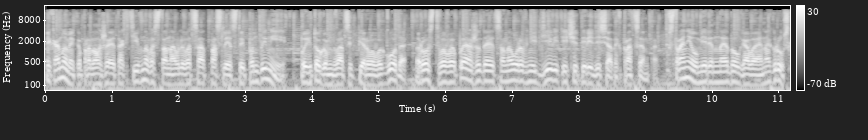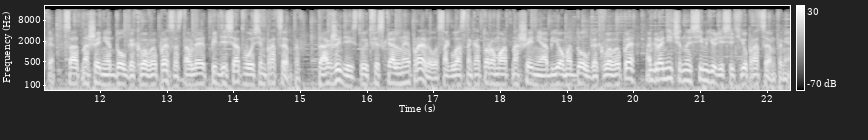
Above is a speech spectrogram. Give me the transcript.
Экономика продолжает активно восстанавливаться от последствий пандемии. По итогам 2021 года рост ВВП ожидается на уровне 9,4%. В стране умеренная долговая нагрузка. Соотношение долга к ВВП составляет 58%. Также действует фискальное правило, согласно которому отношение объема долга к ВВП ограничено 70%.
